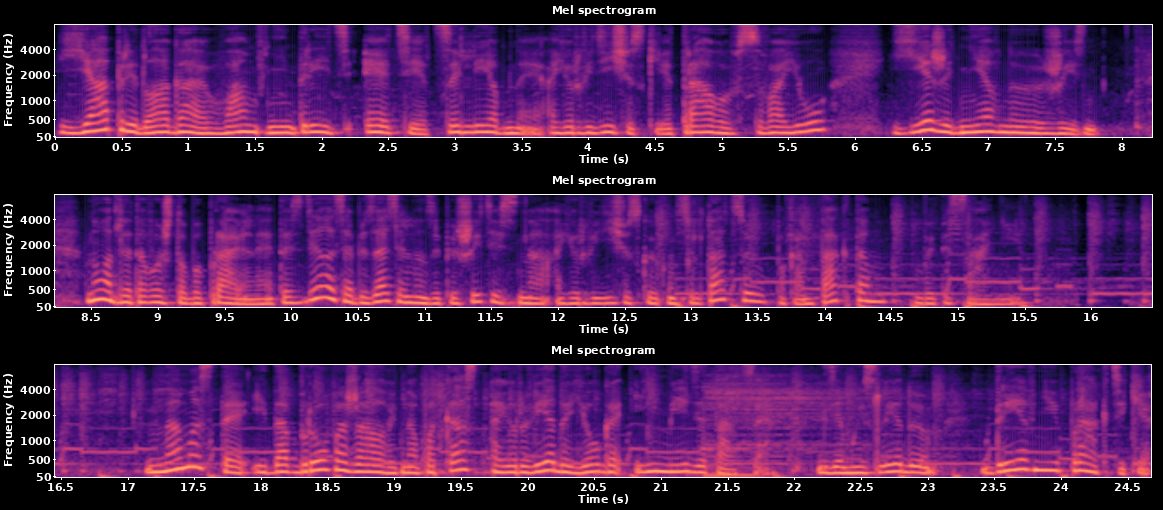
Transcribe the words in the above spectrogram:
Я предлагаю вам внедрить эти целебные аюрведические травы в свою ежедневную жизнь. Ну а для того, чтобы правильно это сделать, обязательно запишитесь на аюрведическую консультацию по контактам в описании. Намасте и добро пожаловать на подкаст «Аюрведа, йога и медитация», где мы исследуем древние практики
